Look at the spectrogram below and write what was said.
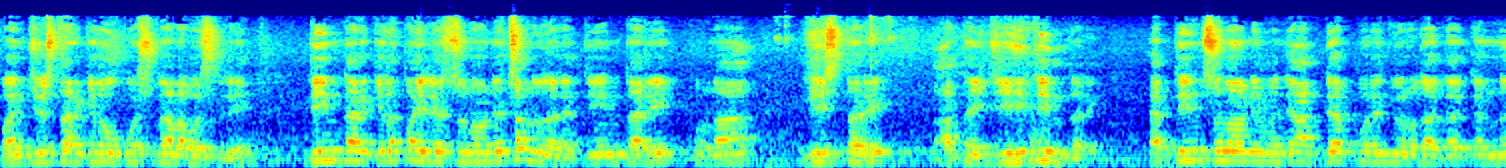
पंचवीस तारखेला उपोषणाला बसले. तीन तारखेला पहिल्या सुनावण्या चालू झाल्या. तीन तारीख पुन्हा वीस तारीख आता जी ही तीन तारीख. ह्या तीन सुनावणीमध्ये अद्यापपर्यंत विरोधकांकडनं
